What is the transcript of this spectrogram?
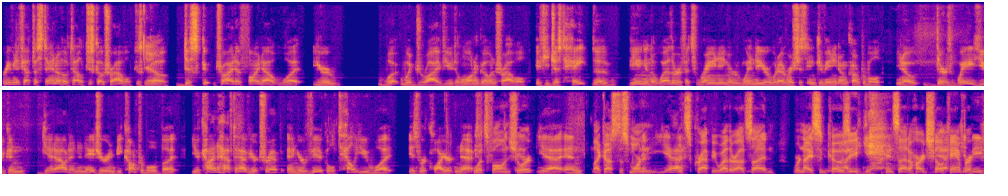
or even if you have to stay in a hotel, just go travel. Just Yeah. go. Just try to find out what your what would drive you to want to go and travel. If you just hate the being in the weather, if it's raining or windy or whatever, it's just inconvenient, uncomfortable. You know, there's ways you can get out into nature and be comfortable, but you kind of have to have your trip and your vehicle tell you what is required next. What's falling short? Yeah, and Like us this morning. yeah, It's crappy weather outside. We're nice and cozy I- yeah. inside a hard shell Yeah, camper. be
